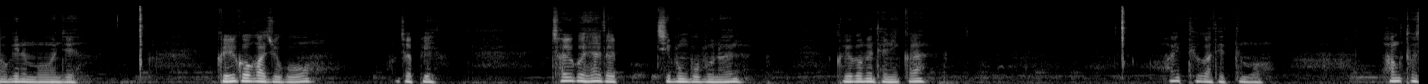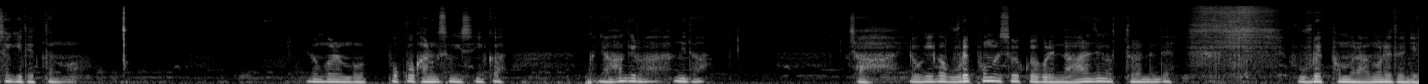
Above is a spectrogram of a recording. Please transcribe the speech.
여기는 뭐 이제 긁어가지고 어차피 철거해야 될 지붕 부분은 긁으면 되니까 화이트가 됐든 뭐 황토색이 됐든 뭐 이런 거는 뭐 복구 가능성이 있으니까 그냥 하기로 합니다. 자 여기가 우레폼을 쏠 걸 그랬나 하는 생각도 들었는데 우레폼은 아무래도 이제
